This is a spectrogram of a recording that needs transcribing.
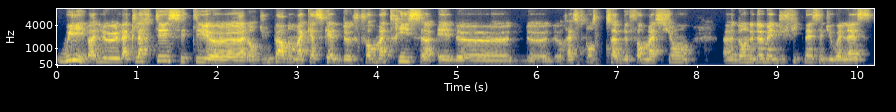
Oui, bah, la clarté, c'était euh, alors d'une part dans ma casquette de formatrice et de, responsable de formation euh, dans le domaine du fitness et du wellness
